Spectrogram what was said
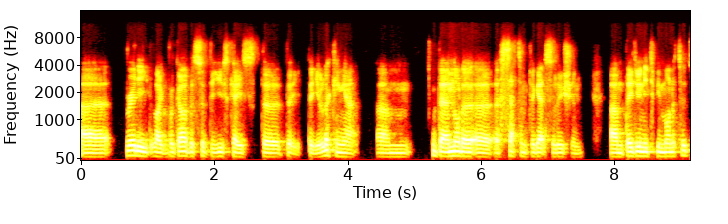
Uh, really, like regardless of the use case the, the that you're looking at, um, they're not a, a, set and forget solution. Um, they do need to be monitored.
